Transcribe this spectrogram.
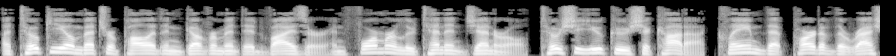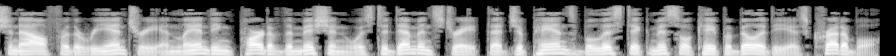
A Tokyo Metropolitan Government advisor and former Lieutenant General, Toshiyuki Shikata, claimed that part of the rationale for the reentry and landing part of the mission was to demonstrate that Japan's ballistic missile capability is credible.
